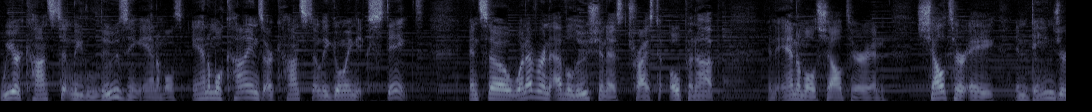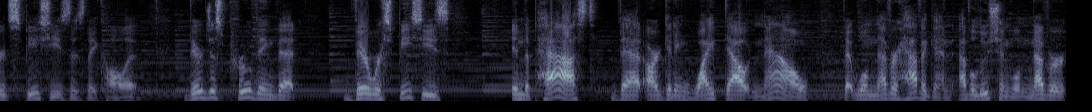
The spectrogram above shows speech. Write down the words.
we are constantly losing animals. Animal kinds are constantly going extinct. And so, whenever an evolutionist tries to open up an animal shelter and shelter a endangered species as they call it, they're just proving that there were species in the past that are getting wiped out now that we'll never have again. Evolution will never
